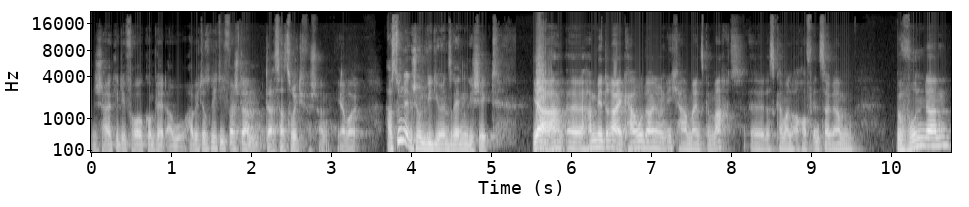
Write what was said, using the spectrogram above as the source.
ein Schalke TV Komplett-Abo. Habe ich das richtig verstanden? Das hast du richtig verstanden, jawohl. Hast du denn schon ein Video ins Rennen geschickt? Ja, äh, haben wir drei. Caro, Daniel und ich haben eins gemacht. Äh, das kann man auch auf Instagram bewundern.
